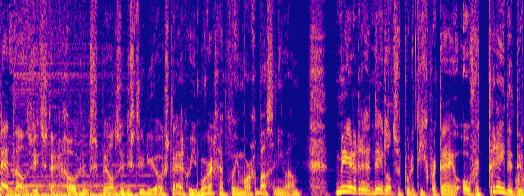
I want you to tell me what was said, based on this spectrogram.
En dan zit Stijn Goosens bij ons in de studio. Stijn, goedemorgen. Goedemorgen Bas en Iwan. Meerdere Nederlandse politieke partijen overtreden de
